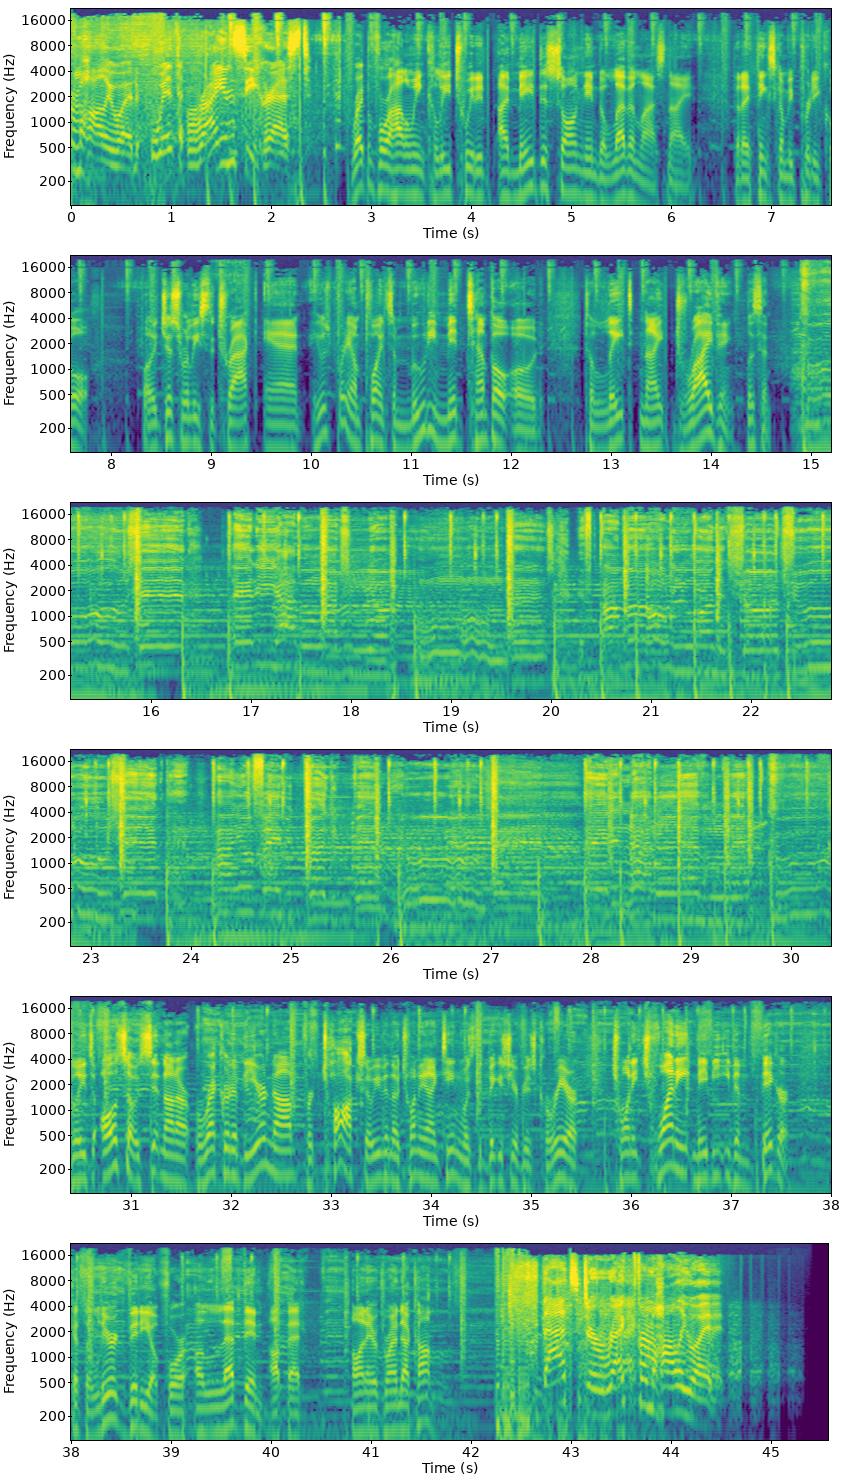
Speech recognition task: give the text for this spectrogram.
from Hollywood with Ryan Seacrest. Right before Halloween, Khalid tweeted, I made this song named 11 last night that I think is going to be pretty cool. Well, he just released the track and he was pretty on point. Some moody mid tempo ode to late night driving. Listen. Khalid's also sitting on a Record of the Year nom for Talk. So even though 2019 was the biggest year of his career, 2020 maybe even bigger. Got the lyric video for 11 up at onairwithryan.com. That's direct from Hollywood.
